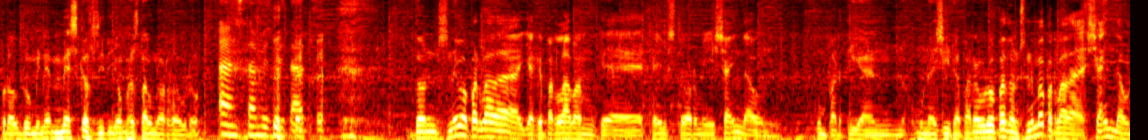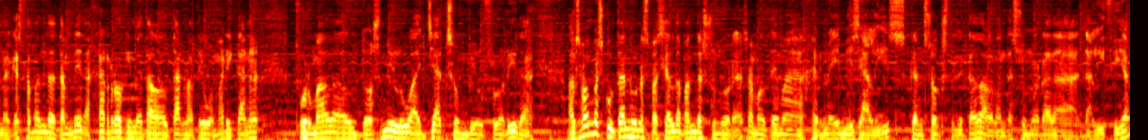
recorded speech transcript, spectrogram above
però el dominem més que els idiomes del nord d'Europa. Ah, està més veritat. Doncs anem a parlar de, ja que parlàvem que Hailstorm i Shinedown compartien una gira per Europa, doncs anem a parlar de Shinedown, aquesta banda també de hard rock i metal alternatiu americana formada el 2001 a Jacksonville, Florida. Els vam escoltant un especial de bandes sonores amb el tema Her Name is Alice, cançó extreta de la banda sonora d'Alicia,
